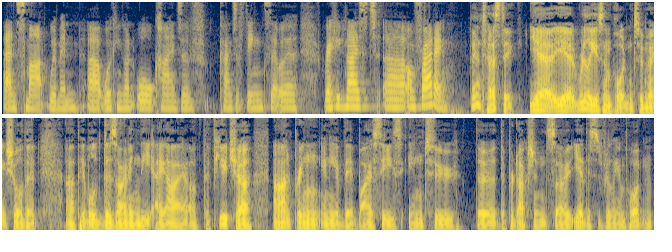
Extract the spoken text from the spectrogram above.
and smart women uh, working on all kinds of kinds of things that were recognised uh, on Friday. Fantastic. Yeah, yeah. It really is important to make sure that uh, people designing the AI of the future aren't bringing any of their biases into the the production. So yeah, this is really important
